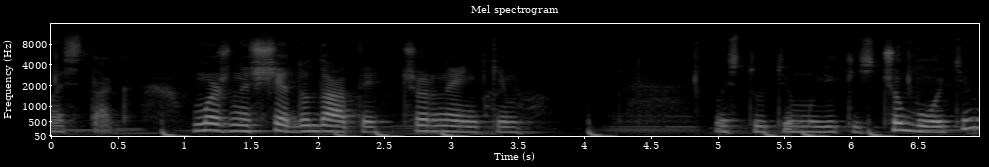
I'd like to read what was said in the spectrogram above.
Ось так. Можна ще додати чорненьким. Ось тут йому якісь чоботі.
